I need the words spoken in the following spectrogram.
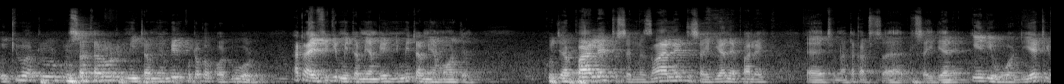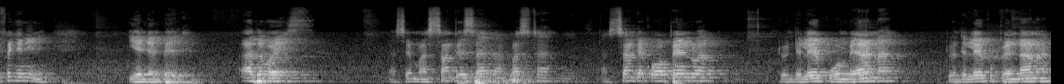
Ukiwa tu Lusaka Road mita 200 kutoka kwa Duol, hata haifiki mita 200, ni mita 100. Kuja pale tusemezane, tusaidiane pale eh, tunataka tusa, tusaidiane ili ward yetu ifanye nini, iende mbele. Otherwise nasema asante sana pastor, asante kwa wapendwa, tuendelee kuombeana tuendelee kupendana,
